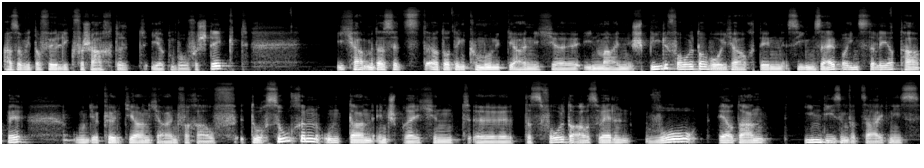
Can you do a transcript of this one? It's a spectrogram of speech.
also wieder völlig verschachtelt irgendwo versteckt. Ich habe mir das jetzt oder den Community eigentlich äh, in meinen Spielfolder, wo ich auch den Sim selber installiert habe, und ihr könnt ja nicht einfach auf Durchsuchen und dann entsprechend äh, das Folder auswählen, wo er dann in diesem Verzeichnis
